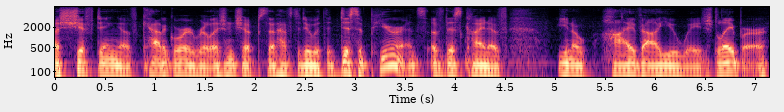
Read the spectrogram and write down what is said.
a shifting of category relationships that have to do with the disappearance of this kind of you know, high value waged labor.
